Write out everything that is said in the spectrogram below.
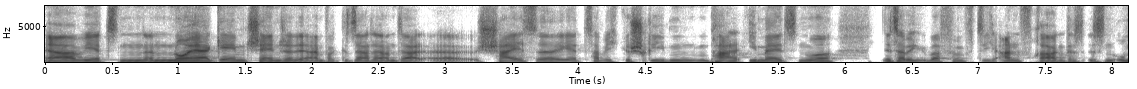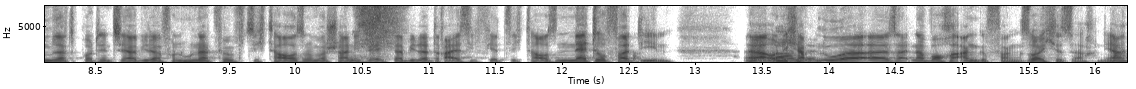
ja, wie jetzt ein, ein, neuer Gamechanger, der einfach gesagt hat und sagt, äh, scheiße, jetzt habe ich geschrieben, ein paar E-Mails nur, jetzt habe ich über 50 Anfragen, das ist ein Umsatzpotenzial wieder von 150.000 und wahrscheinlich werde ich da wieder 30, 40.000 netto verdienen. Ja, und ich habe nur äh, seit einer Woche angefangen, solche Sachen, ja.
